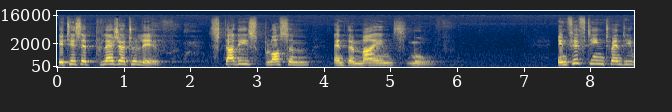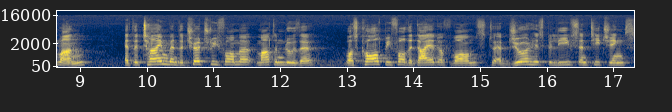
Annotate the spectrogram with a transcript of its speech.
It is a pleasure to live, studies blossom, and the minds move. In 1521, at the time when the church reformer Martin Luther was called before the Diet of Worms to abjure his beliefs and teachings,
